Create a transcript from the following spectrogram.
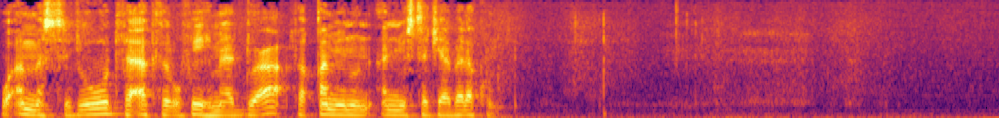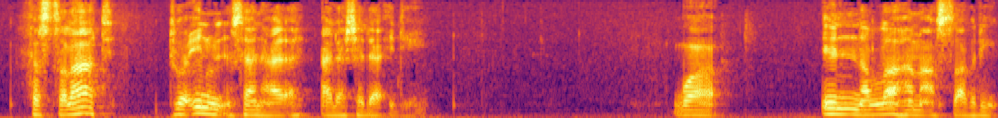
وأما السجود فأكثروا فيه من الدعاء فقمن أن يستجاب لكم. فالصلاة تعين الإنسان على شدائده. وإن الله مع الصابرين.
